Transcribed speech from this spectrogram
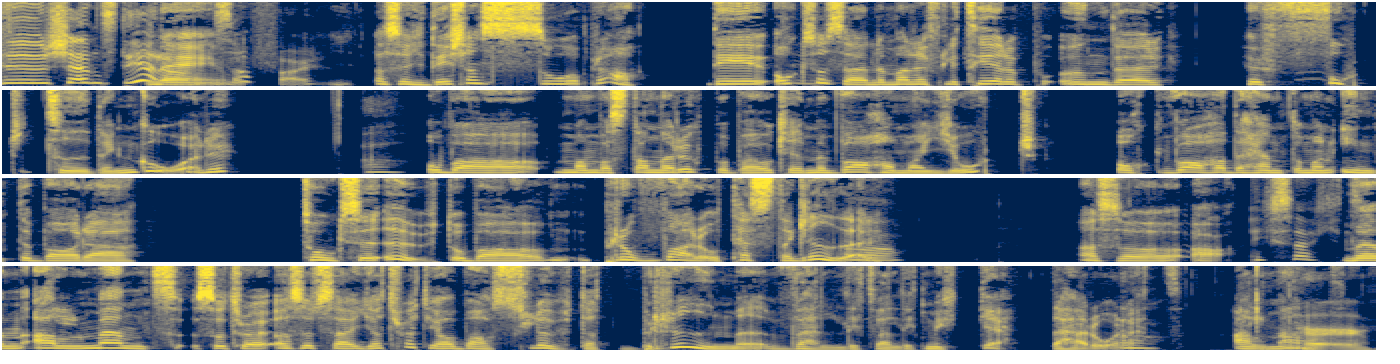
Hur känns det då? Nej. So far? Alltså det känns så bra. Det är också så här när man reflekterar på under hur fort tiden går och bara, man bara stannar upp och bara okej men vad har man gjort och vad hade hänt om man inte bara tog sig ut och bara provar och testar grejer. Ja, Alltså ja. exakt. Men allmänt så tror jag, alltså så här, jag tror att jag har bara slutat bry mig väldigt, väldigt mycket det här året. Allmänt. Her.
